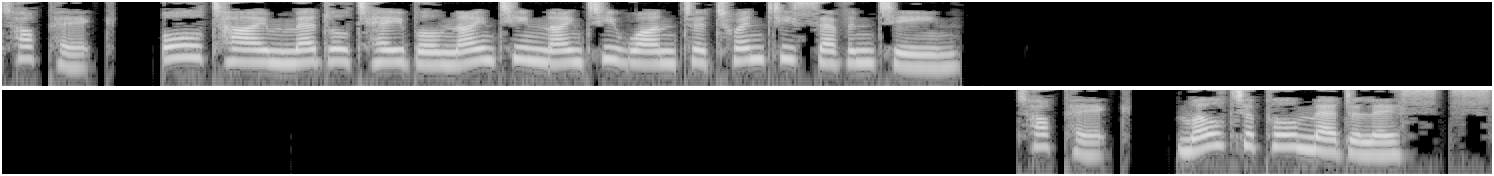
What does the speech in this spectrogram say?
Topic All-time medal table 1991 to 2017 Topic Multiple medalists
